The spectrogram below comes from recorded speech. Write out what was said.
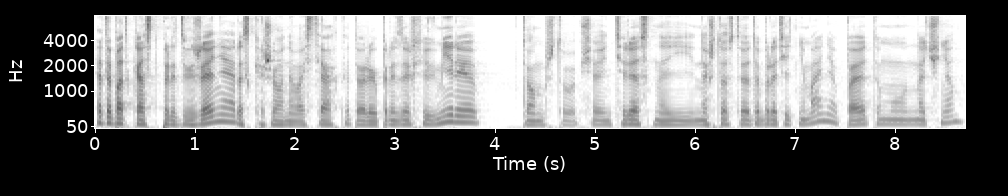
Это подкаст «Продвижение». Расскажу о новостях, которые произошли в мире, о том, что вообще интересно и на что стоит обратить внимание, поэтому начнем.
